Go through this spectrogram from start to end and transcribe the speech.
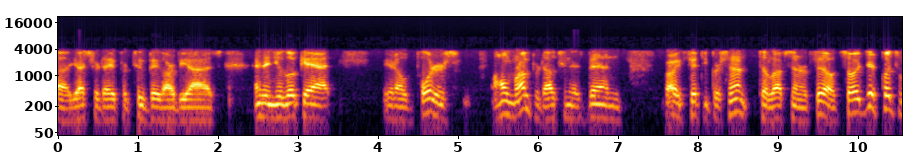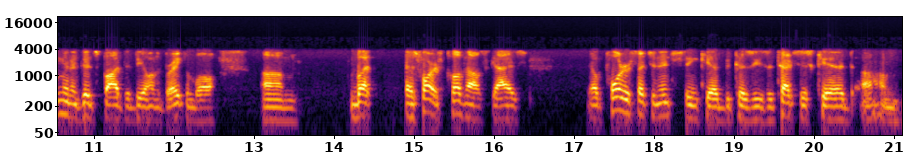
uh, yesterday for two big RBIs. And then you look at, you know, Porter's home run production has been probably 50% to left center field. So it just puts them in a good spot to be on the breaking ball. Um, but as far as clubhouse guys, you know, Porter's such an interesting kid because he's a Texas kid. Um,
